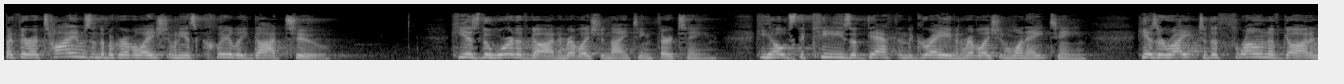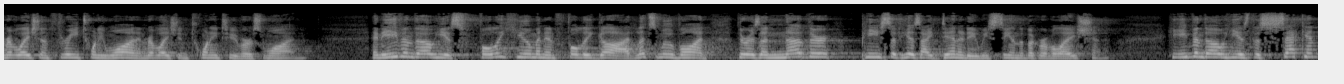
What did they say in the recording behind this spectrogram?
But there are times in the book of Revelation when he is clearly God too. He is the Word of God in Revelation 19 13. He holds the keys of death and the grave in Revelation 1 18. He has a right to the throne of God in Revelation 3:21 and Revelation 22 verse 1. And even though he is fully human and fully God, let's move on. There is another piece of his identity we see in the book of Revelation. He, even though he is the second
